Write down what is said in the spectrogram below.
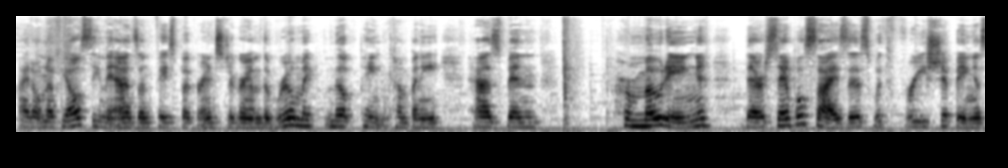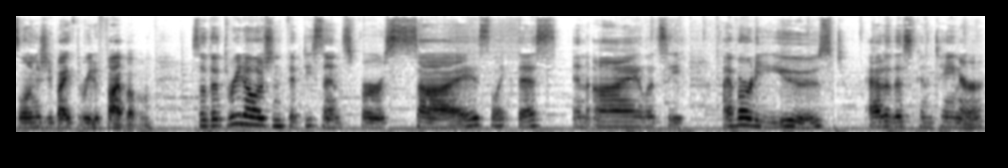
I don't know if y'all seen the ads on Facebook or Instagram. The Real Milk Paint Company has been promoting their sample sizes with free shipping as long as you buy three to five of them. So they're $3.50 for size like this. And I, let's see, I've already used out of this container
